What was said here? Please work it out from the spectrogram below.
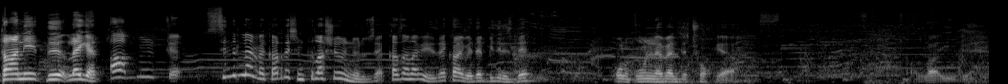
Tani the Legend. Abi sinirlenme kardeşim. Clash oynuyoruz ya. Kazanabiliriz de kaybedebiliriz de. Oğlum 10 level de çok ya. Allah iyi be.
